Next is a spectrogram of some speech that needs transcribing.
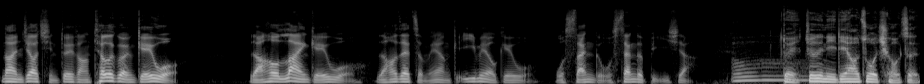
那你就要请对方 Telegram 给我，然后 Line 给我，然后再怎么样给 Email 给我，我三个，我三个比一下。哦，对，就是你一定要做求证。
